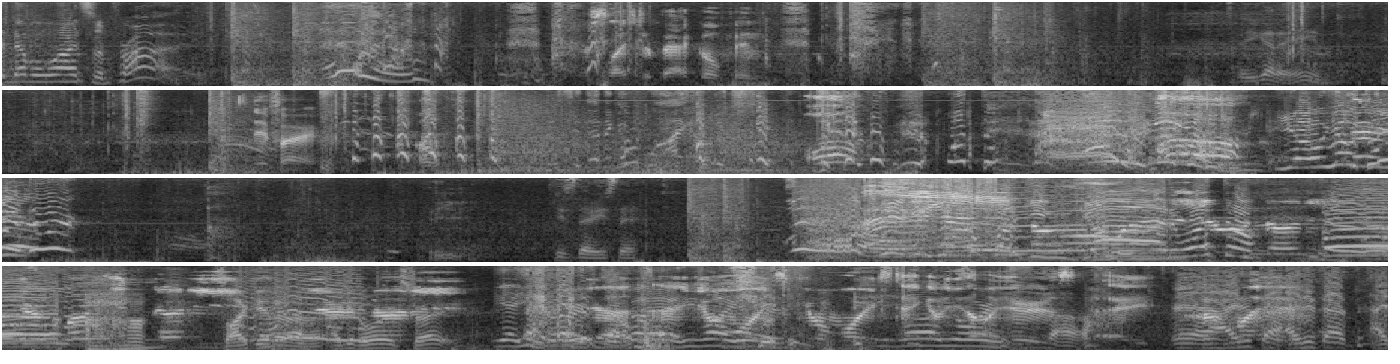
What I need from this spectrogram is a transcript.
a double wide surprise. Sliced her back open. Hey, you gotta aim. They fire. You see that nigga fly? Oh shit! Oh! What the? Oh, nigga! Oh, yo, yo, do it, do it! He's there, he's there. Nigga, you're a fucking god! What the fuck? So I get uh, I get oryx, right? Yeah, you get a word. Go ahead, he's Give all him yours. voice. Give him voice. Take him. He's all yours. yours. No. Hey, Yeah, I did that. I him did that. I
